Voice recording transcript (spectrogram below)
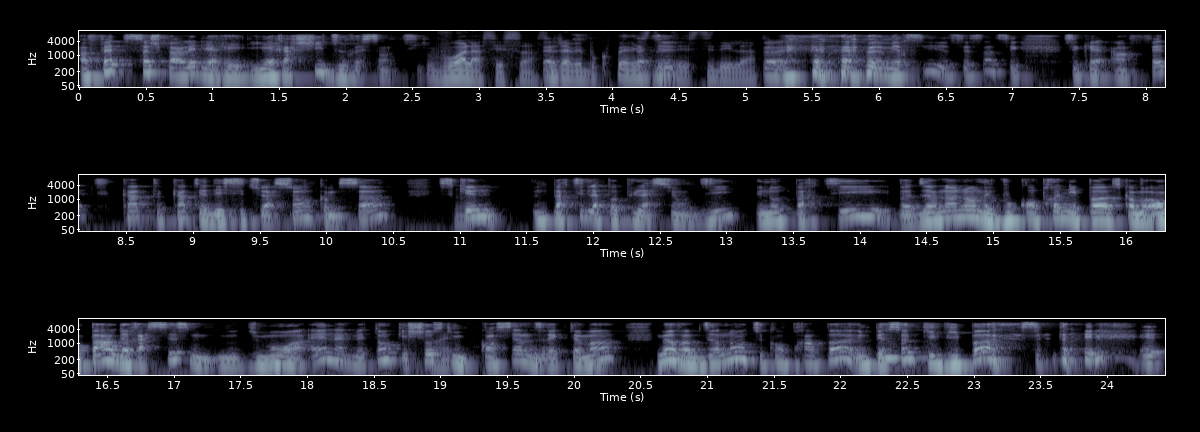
en fait, ça, je parlais de la hiérarchie du ressenti. Voilà, c'est ça. ça J'avais beaucoup aimé cette, idée-là. Merci, c'est ça. C'est qu'en fait, quand, quand il y a des situations comme ça, ce mm. qu'une une partie de la population dit, une autre partie va dire non, non, mais vous comprenez pas. C'est comme on parle de racisme, du mot en haine, admettons, quelque chose qui me concerne directement, mais on va me dire non, tu comprends pas. Une personne qui vit pas, elle,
